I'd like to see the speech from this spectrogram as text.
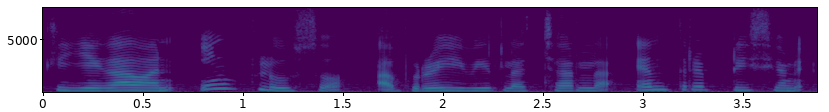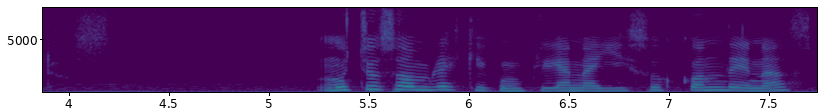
que llegaban incluso a prohibir la charla entre prisioneros. Muchos hombres que cumplían allí sus condenas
